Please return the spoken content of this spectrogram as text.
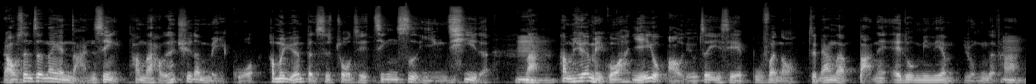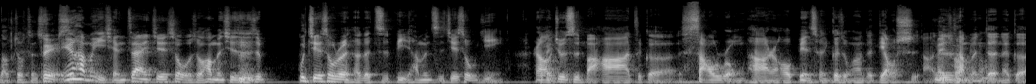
然后甚至那些男性，他们好像去了美国，他们原本是做这些金饰银器的，那他们去美国也有保留这一些部分哦。怎么样的把那 aluminium 融的它，然后做成对，因为他们以前在接受的时候，他们其实是不接受任何的纸币，他们只接受银。然后就是把它这个烧融它，然后变成各种各样的吊饰啊，就是他们的那个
